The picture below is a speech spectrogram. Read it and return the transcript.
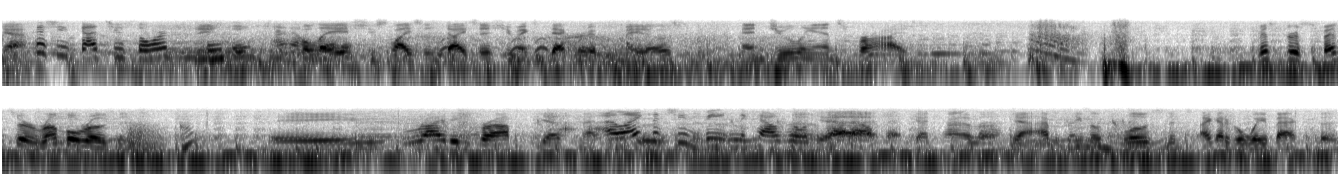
Yeah. Because she's got two swords, She, kinky. she I fillets, she slices, dices, she makes decorative tomatoes, and Julianne's fries. Hmm. Mistress Spencer Rumble Roses. A riding crop, yes, I like that she's and- beating the cowgirl with yeah, that outfit. she's got kind of a, yeah, I haven't seen those clothes since, I got to go way back to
